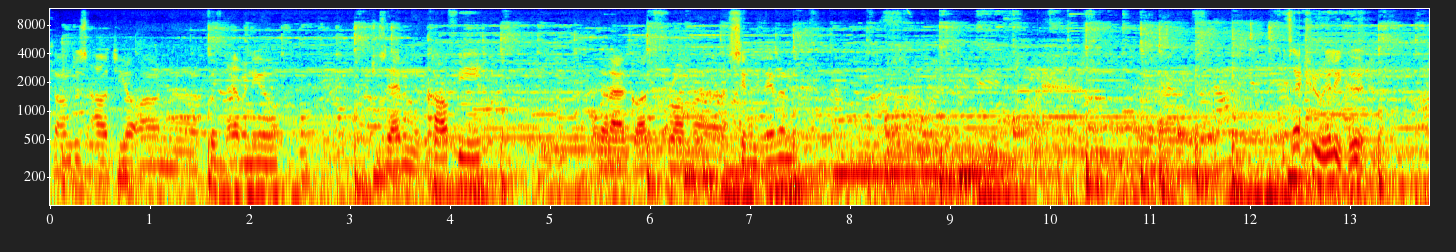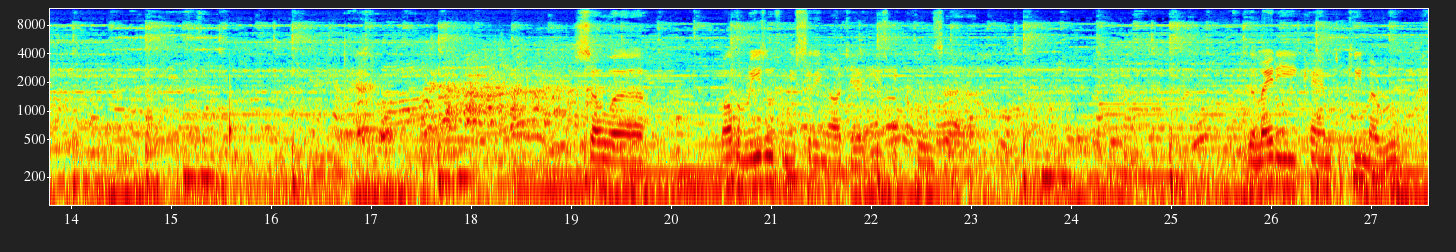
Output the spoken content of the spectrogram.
So I'm just out here on uh, Fifth Avenue, just having a coffee that I got from uh, 7-Eleven. It's actually really good. So, uh, well, the reason for me sitting out here is because uh, the lady came to clean my room.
